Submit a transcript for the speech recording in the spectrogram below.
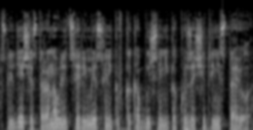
Следящая сторона в лице ремесленников, как обычно, никакой защиты не ставила.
